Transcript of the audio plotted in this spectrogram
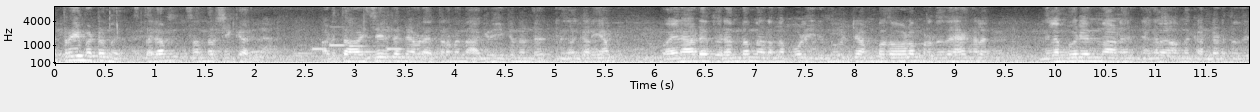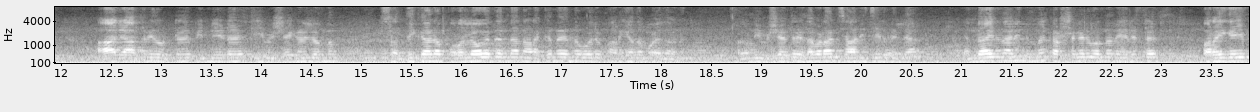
എത്രയും പെട്ടെന്ന് സ്ഥലം സന്ദർശിക്കാൻ അടുത്ത ആഴ്ചയിൽ തന്നെ അവിടെ എത്തണമെന്ന് ആഗ്രഹിക്കുന്നുണ്ട്. നിങ്ങൾക്കറിയാം വയനാട് ദുരന്തം നടന്നപ്പോൾ ഇരുന്നൂറ്റി അമ്പതോളം മൃതദേഹങ്ങൾ നിലമ്പൂരിൽ നിന്നാണ് ഞങ്ങൾ അന്ന് കണ്ടെടുത്തത്. ആ രാത്രി തൊട്ട് പിന്നീട് ഈ വിഷയങ്ങളിലൊന്നും ശ്രദ്ധിക്കാനോ പുറലോകത്ത് എന്താ നടക്കുന്നതെന്ന് പോലും അറിയാതെ പോയതാണ്. അതുകൊണ്ട് ഈ വിഷയത്തിൽ ഇടപെടാൻ സാധിച്ചിരുന്നില്ല. എന്തായിരുന്നാലും ഇന്ന് കർഷകർ വന്ന് നേരിട്ട് പറയുകയും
